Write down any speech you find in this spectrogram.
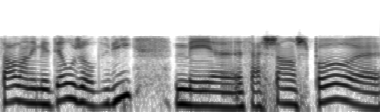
sort dans les médias aujourd'hui, mais euh, ça change pas.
